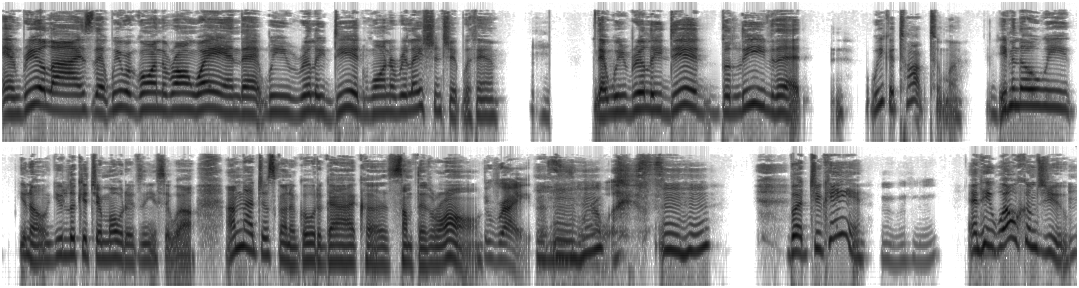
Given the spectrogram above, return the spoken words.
And realize that we were going the wrong way and that we really did want a relationship with him that we really did believe that we could talk to him, mm-hmm. even though we, you know, you look at your motives and you say, well, I'm not just going to go to God because something's wrong. Right. Mm-hmm. mm-hmm. But you can. Mm-hmm. And he welcomes you. Mm-hmm.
